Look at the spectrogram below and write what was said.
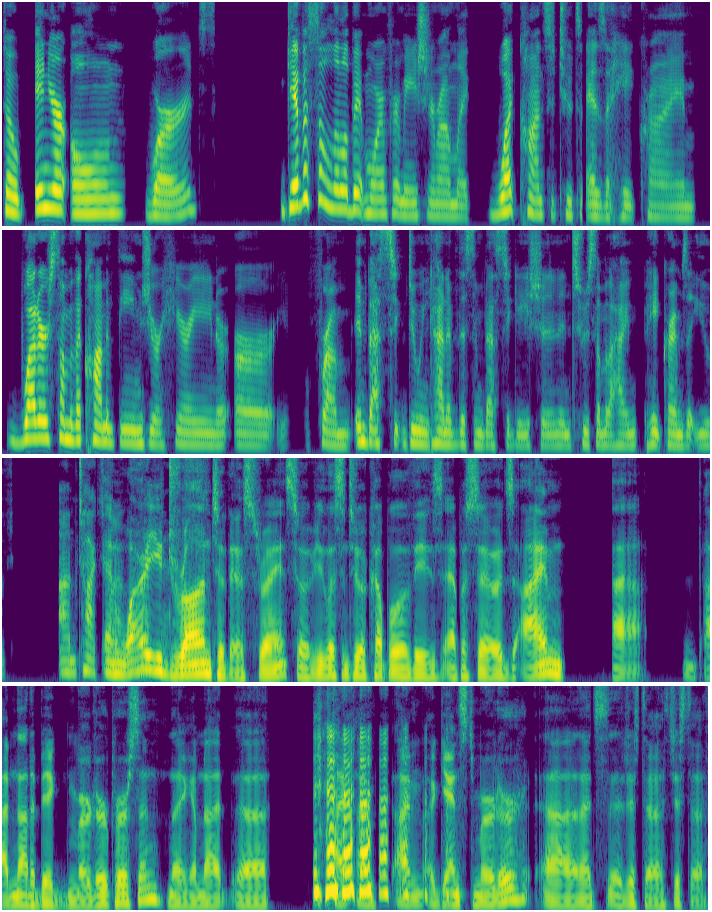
So, in your own words, give us a little bit more information around like what constitutes as a hate crime what are some of the common themes you're hearing or, or from investi- doing kind of this investigation into some of the high, hate crimes that you've um, talked and why are you drawn to this right so if you listen to a couple of these episodes i'm uh, I'm not a big murder person. Like I'm not. Uh, I, am I'm, I'm against murder. Uh, that's uh, just a just a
